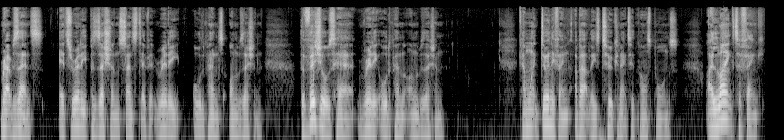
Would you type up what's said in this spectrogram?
represents. It's really position sensitive. It really all depends on the position. The visuals here really all depend on the position. Can White do anything about these two connected pass pawns? I like to think,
